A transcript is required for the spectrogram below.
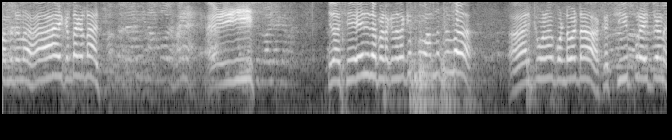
വന്നിട്ടുള്ള. ഹായ് കണ്ട കണ്ട. ഇതാ ശരി ഇതാ പെടക്കണ ഇതൊക്കെ ഇപ്പൊ വന്നിട്ടുള്ള ആർക്ക് വേണം കൊണ്ടുപോട്ടാ ഒക്കെ ചീപ്പ് റേറ്റ് ആണ്.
